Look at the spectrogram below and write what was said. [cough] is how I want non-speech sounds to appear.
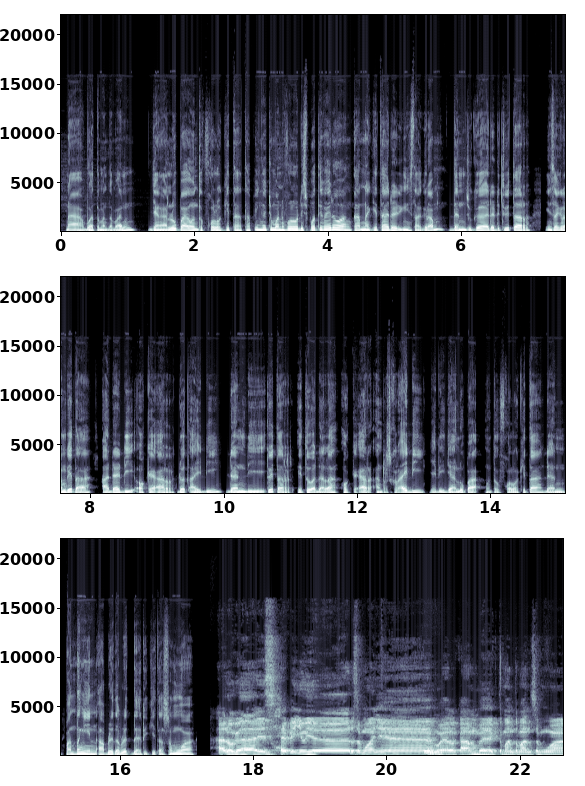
Nah, buat teman-teman, jangan lupa untuk follow kita. Tapi nggak cuma follow di Spotify doang, karena kita ada di Instagram dan juga ada di Twitter. Instagram kita ada di okr.id dan di Twitter itu adalah okr underscore id. Jadi jangan lupa untuk follow kita dan pantengin update-update dari kita semua. Halo guys, Happy New Year semuanya. Welcome back teman-teman semua.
